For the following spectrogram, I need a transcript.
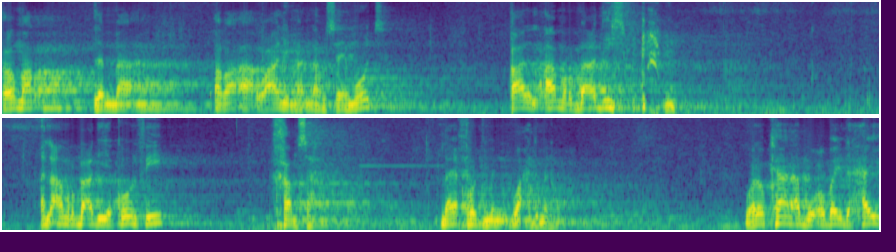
عمر لما رأى وعلم أنه سيموت قال الأمر بعدي الأمر بعدي يكون في خمسة. لا يخرج من واحد منهم. ولو كان أبو عبيدة حي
